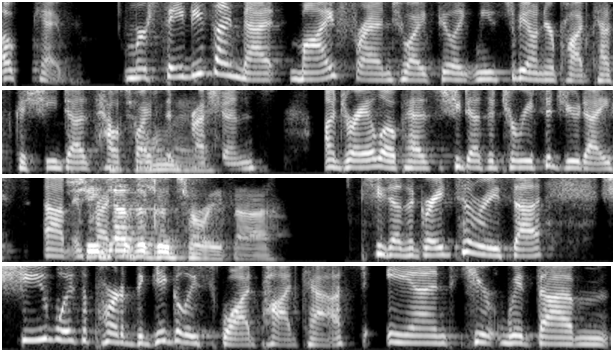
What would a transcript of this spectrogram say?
Okay. Mercedes, I met my friend who I feel like needs to be on your podcast because she does housewives impressions. Andrea Lopez. She does a Teresa Giudice. Um, she does a good Teresa. She does a great Teresa. She was a part of the Giggly Squad podcast, and here with um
